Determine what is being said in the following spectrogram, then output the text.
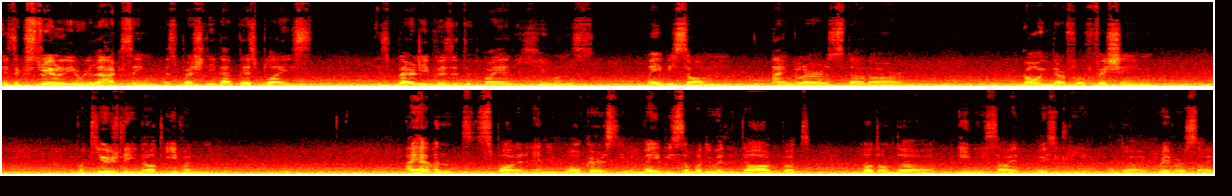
is extremely relaxing, especially that this place is barely visited by any humans. Maybe some anglers that are going there for fishing, but usually not even I haven't spotted any walkers, even maybe somebody with a dog, but not on the Eany side, basically on the river side,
